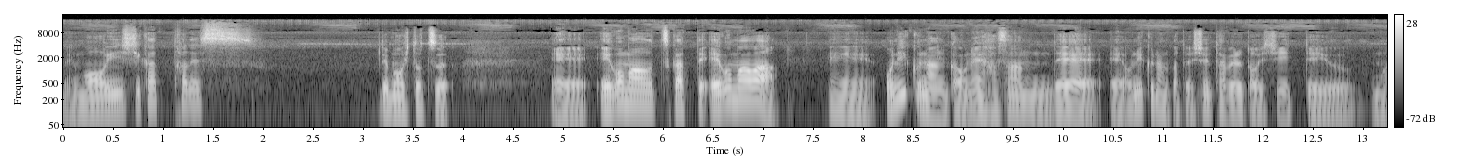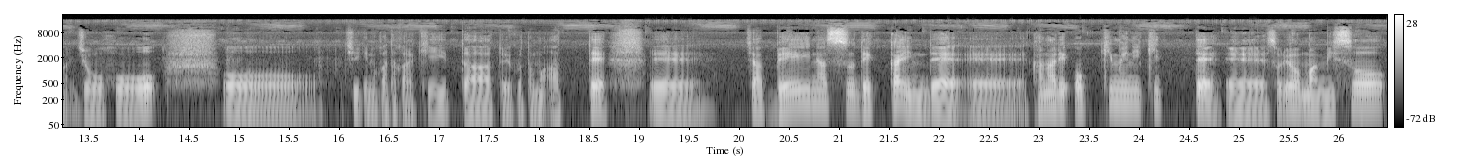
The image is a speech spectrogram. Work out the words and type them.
れも美味しかったです。でもう一つ、えー、エゴマを使ってエゴマはえー、お肉なんかをね挟んで、えー、お肉なんかと一緒に食べると美味しいっていう、まあ、情報を地域の方から聞いたということもあって、えー、じゃあベイナスでっかいんで、えかなり大きめに切って、えそれをまあ味噌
